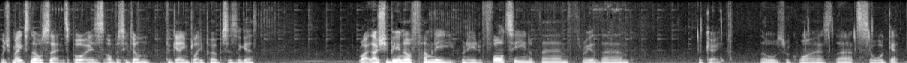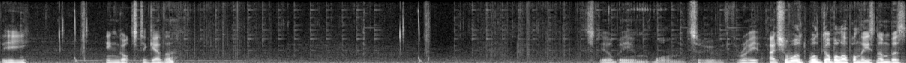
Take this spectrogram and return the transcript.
which makes no sense, but is obviously done for gameplay purposes, I guess. Right, that should be enough. How many? We need 14 of them, three of them. Okay, those requires that, so we'll get the ingots together. Steel beam, one, two, three. Actually, we'll, we'll double up on these numbers.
